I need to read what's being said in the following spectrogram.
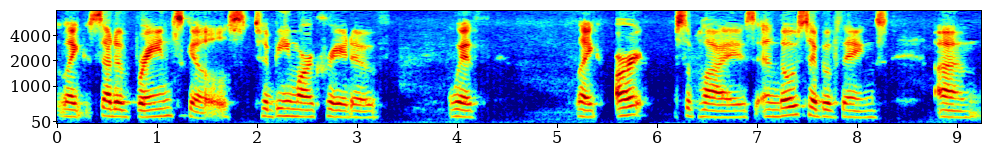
like set of brain skills to be more creative with like art supplies and those type of things um,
